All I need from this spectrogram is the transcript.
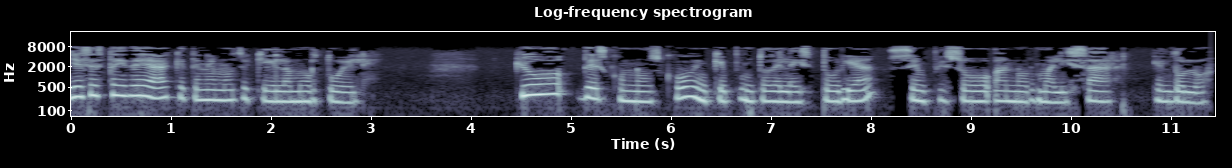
Y es esta idea que tenemos de que el amor duele. Yo desconozco en qué punto de la historia se empezó a normalizar el dolor.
